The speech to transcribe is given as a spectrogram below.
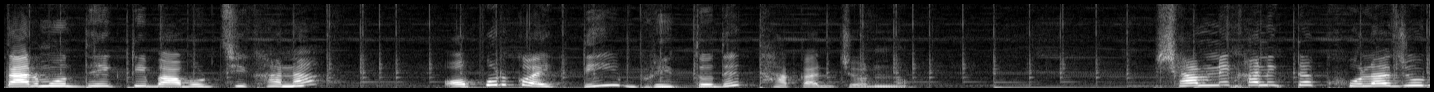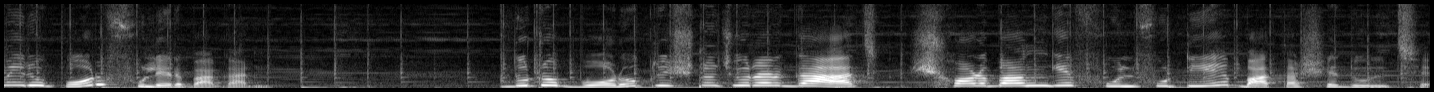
তার মধ্যে একটি বাবুর্চিখানা, অপর কয়েকটি ভৃত্যদের থাকার জন্য। সামনে খানিকটা খোলা জমির উপর ফুলের বাগান। দুটো বড় কৃষ্ণচূড়ার গাছ সর্বাঙ্গে ফুল ফুটিয়ে বাতাসে দুলছে।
